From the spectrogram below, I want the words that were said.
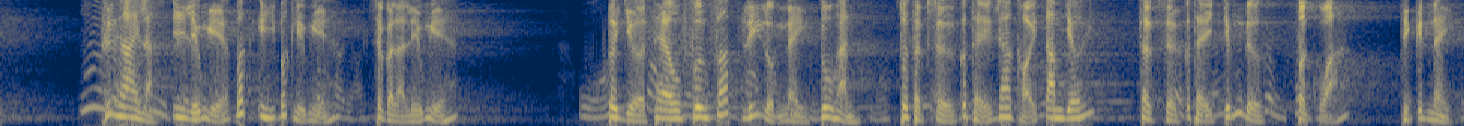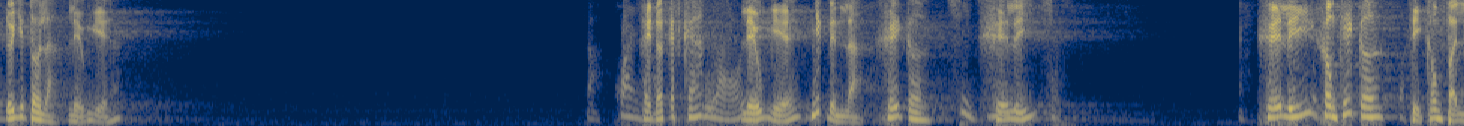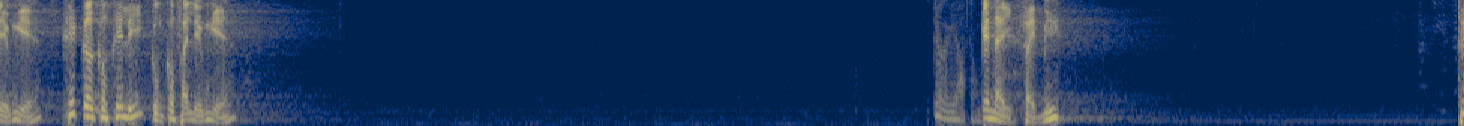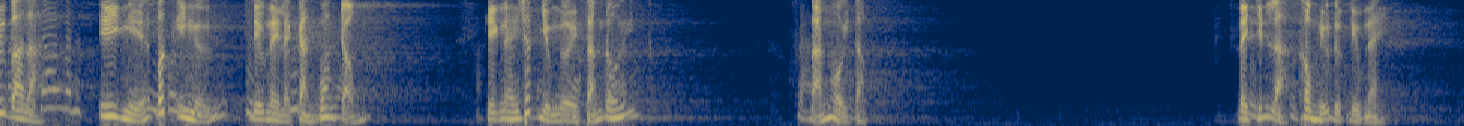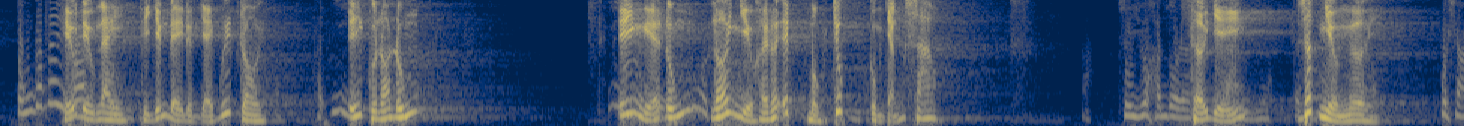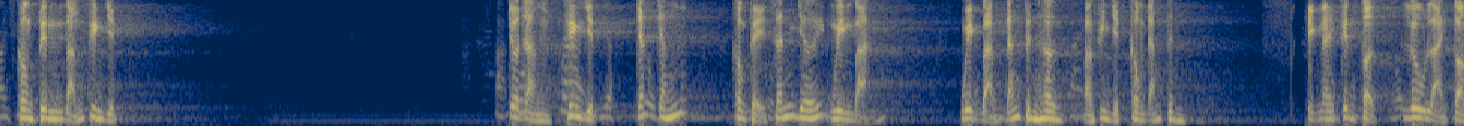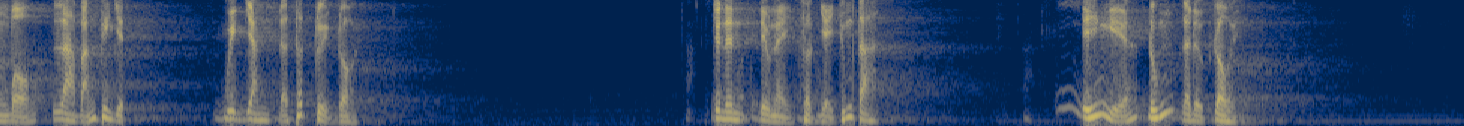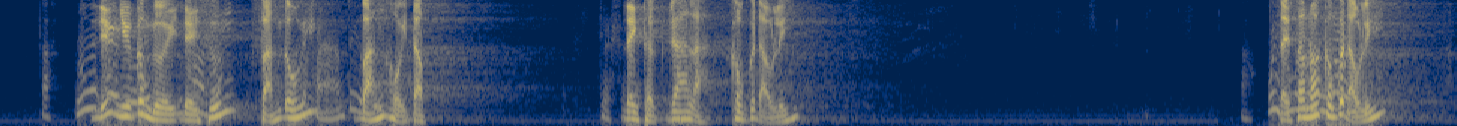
Thứ hai là y liễu nghĩa, bất y bất liễu nghĩa. Sao gọi là liễu nghĩa? Tôi dựa theo phương pháp lý luận này tu hành. Tôi thật sự có thể ra khỏi tam giới, thật sự có thể chứng được phật quả. Thì kinh này đối với tôi là liễu nghĩa. Hay nói cách khác, liễu nghĩa nhất định là khế cơ, khế lý. Khế lý không khế cơ thì không phải liễu nghĩa. Khế cơ không khế lý cũng không phải liễu nghĩa. Cái này phải biết. Thứ ba là y nghĩa bất y ngữ. Điều này lại càng quan trọng. Hiện nay rất nhiều người phản đối bản hội tập. Đây chính là không hiểu được điều này. Hiểu điều này thì vấn đề được giải quyết rồi. Ý của nó đúng. Ý nghĩa đúng, nói nhiều hay nói ít một chút cũng chẳng sao. Sở dĩ rất nhiều người không tin bản phiên dịch. Cho rằng phiên dịch chắc chắn không thể sánh với nguyên bản. Nguyên bản đáng tin hơn, bản phiên dịch không đáng tin. Hiện nay kinh phật lưu lại toàn bộ là bản phiên dịch. Nguyên văn đã thất truyền rồi. Cho nên điều này phật dạy chúng ta. Ý nghĩa đúng là được rồi. Nếu như có người đề xướng, phản đối bản hội tập, đây thật ra là không có đạo lý. Tại sao nói không có đạo lý?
